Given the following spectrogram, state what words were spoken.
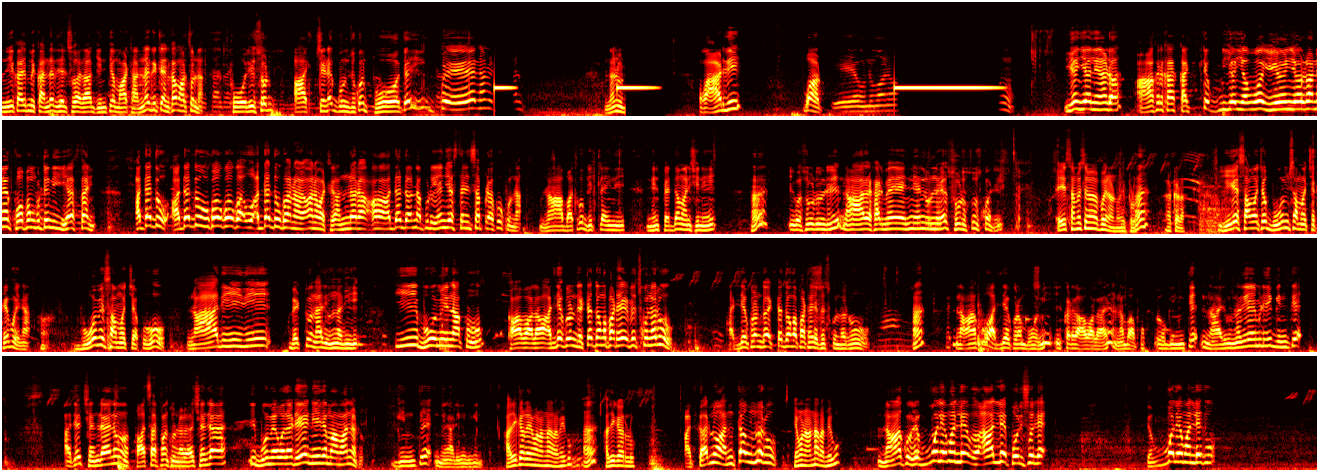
నీకు అది మీకు అందరు తెలుసు కదా గింతే మాట అన్న గిట్ల వెనక మారుతున్నా. పోలీసుడు చెండ గుంజుకొని పోతే నన్ను నన్ను ఒక ఆడిది వాడు ఏ ఉండమాను ఏం చేయాలి నేనాడు? ఆఖరి కట్టె ఏం చేయాలనే కోపం పుట్టింది చేస్తాని అద్దద్దు అద్దద్దు ఊకో ఊకో ఊకో, అద్దద్దు అన అనవచ్చు. అందరు అద్దద్దు అన్నప్పుడు ఏం చేస్తాను సప్పుడు అక్కుకున్నా నా బతుకు గిట్లయింది. నేను పెద్ద మనిషిని? ఇగో చూడుండ్రి నా ఆధార్ కార్డు మీద ఎన్ని ఎన్ని ఉన్నాయో చూడు చూసుకోండి. ఏ సమస్య పోయినాను ఇప్పుడు? అక్కడ? ఏ సమస్య భూమి సమస్యకే పోయినా. భూమి సమస్యకు నాది ఇది బెట్టు నాది ఉన్నది. ఈ భూమి నాకు కావాలా? అద్దెకురం ఎట్ట దొంగ పట్ట చేపించుకున్నారు అద్దెకురం ఎట్ట దొంగ పట్ట చేపించుకున్నారు? నాకు అద్దెకురం భూమి ఇక్కడ కావాలా అని అన్న బాపు ఓ గింతే నాది ఉన్నది ఏమిటి గింతే. అదే చంద్రాయను పాత సర్పంచ్ ఉన్నాడు చంద్ర ఈ భూమి ఇవ్వదంటే "ఏ, నీదే మామ అన్నాడు. గింతే నేను అడిగింది గింతే. అధికారులు ఏమన్నా అన్నారా మీకు? అధికారులు? అధికారులు అంతా ఉన్నారు. ఏమన్నా అన్నారా మీకు? నాకు ఎవ్వలేమనలే. వాళ్ళే పోలీసులే. ఎవ్వలేమనలేదు.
